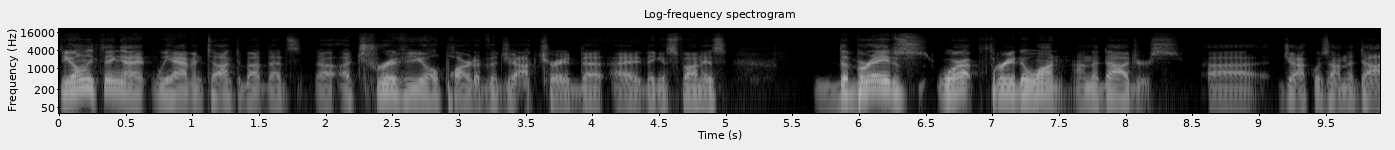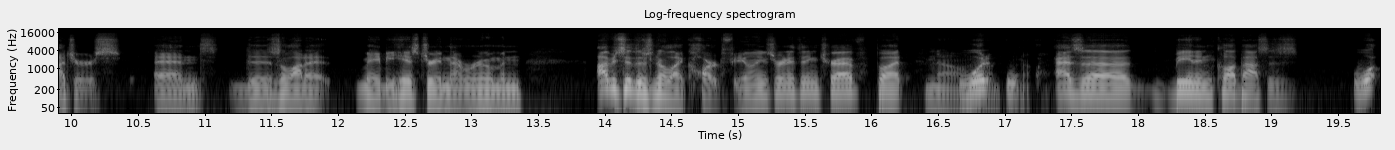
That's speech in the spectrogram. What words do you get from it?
The only thing I, we haven't talked about that's a, a trivial part of the Joc trade that I think is fun is the Braves were up three to one on the Dodgers. Uh, Joc was on the Dodgers, and there's a lot of maybe history in that room. And obviously, there's no like hard feelings or anything, Trev. But No. what no, as a being in clubhouses, what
